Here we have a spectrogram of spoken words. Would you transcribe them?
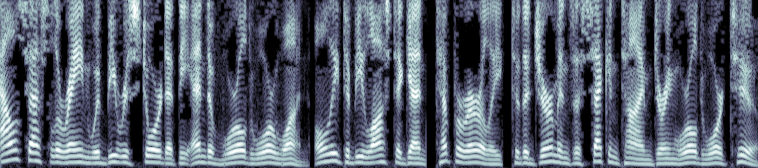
Alsace-Lorraine would be restored at the end of World War I only to be lost again, temporarily, to the Germans a second time during World War II.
